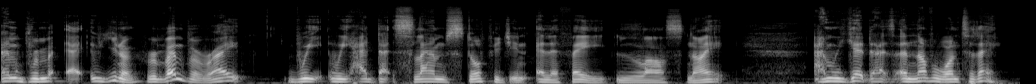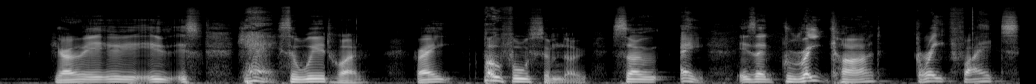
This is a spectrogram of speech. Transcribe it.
And uh, you know, remember, right? We we had that slam stoppage in LFA last night, and we get that another one today. You know, it, it, it's yeah, it's a weird one, right? Both awesome though. So hey, it's a great card, great fights,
